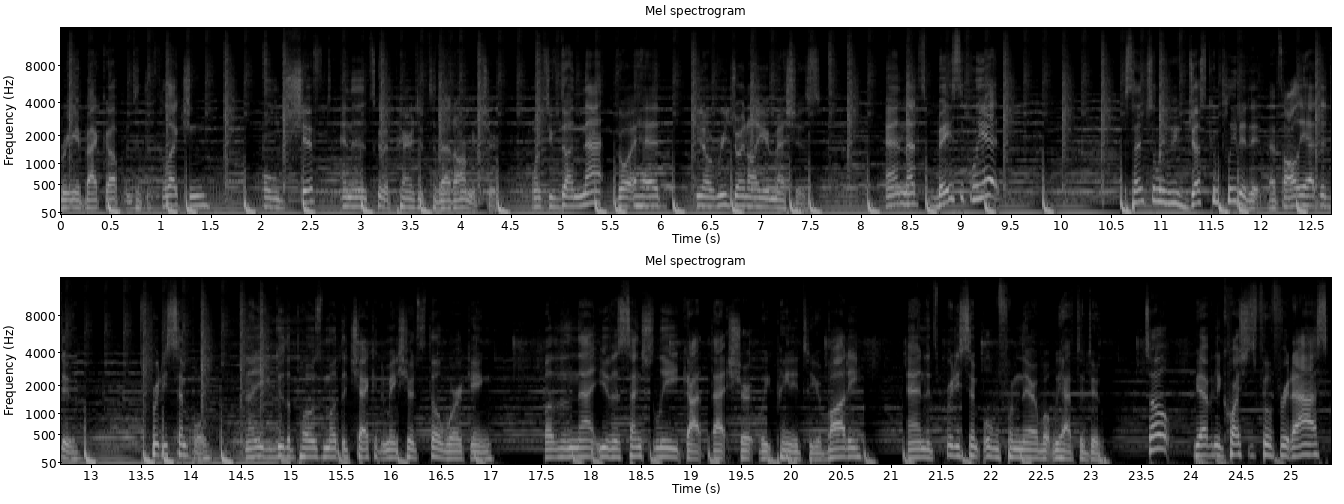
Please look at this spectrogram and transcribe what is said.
Bring it back up into the collection, hold shift, and then it's gonna parent it to that armature. Once you've done that, go ahead, you know, rejoin all your meshes. And that's basically it. Essentially, we've just completed it. That's all you had to do. It's pretty simple. Now you can do the pose mode to check it to make sure it's still working. Other than that, you've essentially got that shirt weight painted to your body. And it's pretty simple from there what we have to do. So if you have any questions, feel free to ask.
